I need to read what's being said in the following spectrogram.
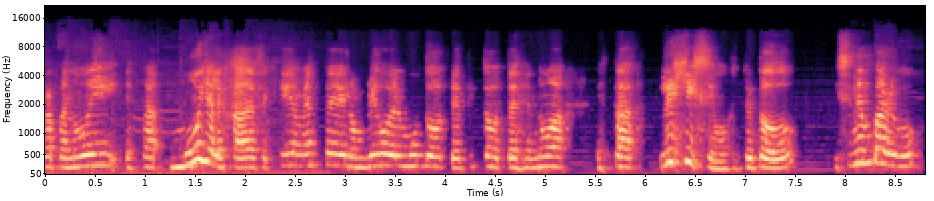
Rapa Nui, está muy alejada, efectivamente, el ombligo del mundo, Tepito, Tejenua, está lejísimo de todo, y sin embargo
